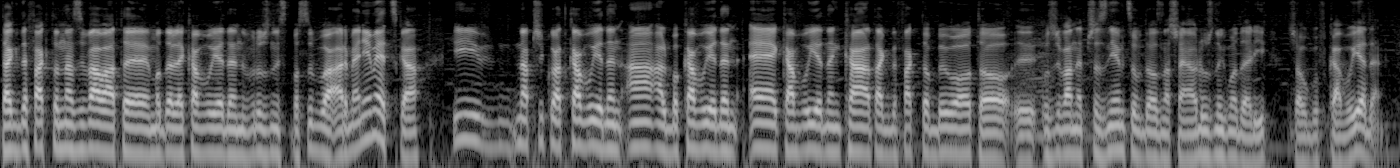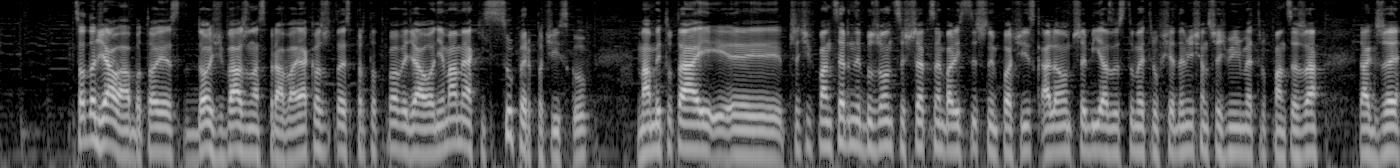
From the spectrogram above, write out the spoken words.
tak de facto nazywała te modele KW1 w różny sposób była armia niemiecka. I na przykład KW1A albo KW1E, KW1K tak de facto było to y, używane przez Niemców do oznaczania różnych modeli czołgów KW1. Co do działa, bo to jest dość ważna sprawa, jako że to jest prototypowe działo, nie mamy jakichś super pocisków. Mamy tutaj yy, przeciwpancerny burzący szczepcem balistycznym pocisk, ale on przebija ze 100 metrów 76 mm pancerza. Także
